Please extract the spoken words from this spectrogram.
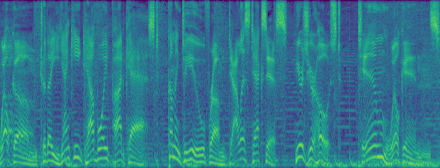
Welcome to the Yankee Cowboy Podcast, coming to you from Dallas, Texas. Here's your host, Tim Wilkins.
